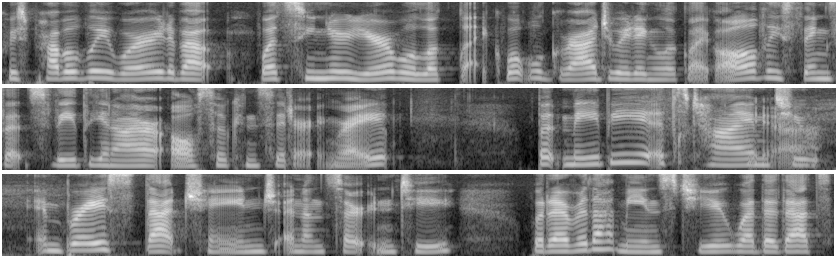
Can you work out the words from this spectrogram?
who's probably worried about what senior year will look like, what will graduating look like, all of these things that Sudhiti and I are also considering, right? But maybe it's time Yeah. to embrace that change and uncertainty, whatever that means to you, whether that's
